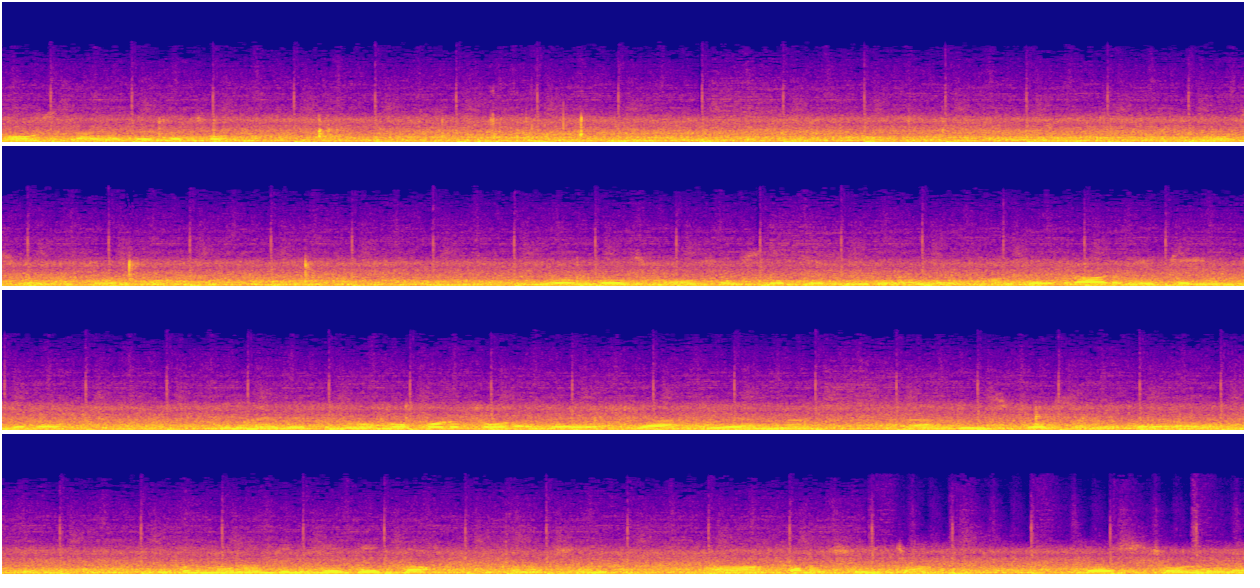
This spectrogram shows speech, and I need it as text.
మౌస్ అయితే చూడండి మౌస్ అయితే చూడండి ఇవన్నీ గైస్ మౌస్ వచ్చేసరికి మనకి రావడం అయితే జరిగింది కదా దీని మీద అయితే లోగో కూడా చూడండి యా ఏమన్నా యాంటీ స్పోర్ట్స్ అని ఇక్కడ ఉంటుంది ఇప్పుడు మనం దీనికి అయితే ఇద్దాం కనెక్షన్ కనెక్షన్ ఇచ్చాం గైస్ చూడండి ఇక.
